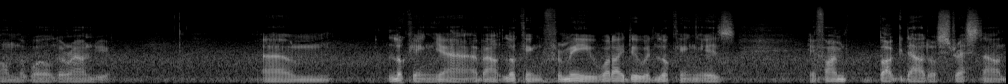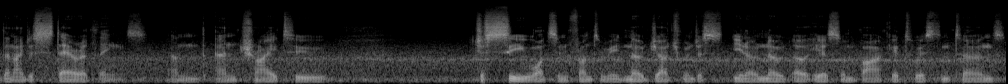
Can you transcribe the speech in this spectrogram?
on the world around you. Um, looking, yeah, about looking. For me, what I do with looking is if I'm bugged out or stressed out, then I just stare at things and and try to just see what's in front of me. No judgment, just you know, no. Oh, here's some bark, it twists and turns.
